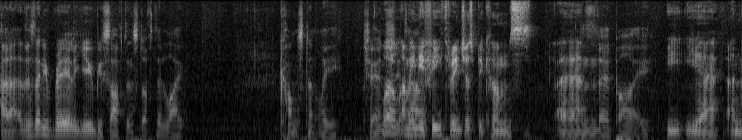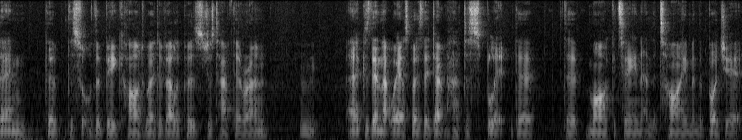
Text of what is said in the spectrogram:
And uh, there's only really Ubisoft and stuff that like constantly churn. Well, I mean, out, if E3 just becomes like a um, third party. y- yeah, and then the the sort of the big hardware developers just have their own, Hmm. because then that way I suppose they don't have to split the the marketing and the time and the budget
